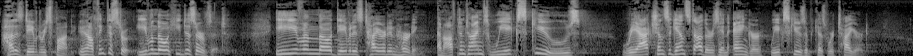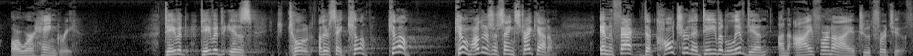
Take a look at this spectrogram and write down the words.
How does David respond? You know, think this through. Even though he deserves it, even though David is tired and hurting, and oftentimes we excuse reactions against others in anger, we excuse it because we're tired or we're hangry. David, David is told, others say, kill him, kill him, kill him. Others are saying, strike at him. And in fact, the culture that David lived in, an eye for an eye, a tooth for a tooth.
